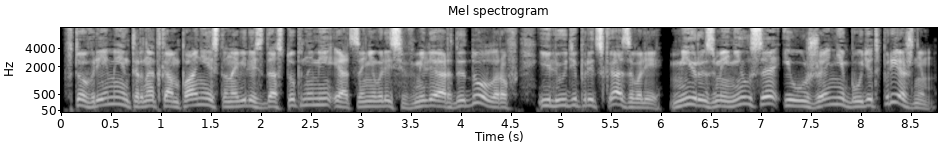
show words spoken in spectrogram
В то время интернет-компании становились доступными и оценивались в миллиарды долларов, и люди предсказывали, мир изменился и уже не будет прежним.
